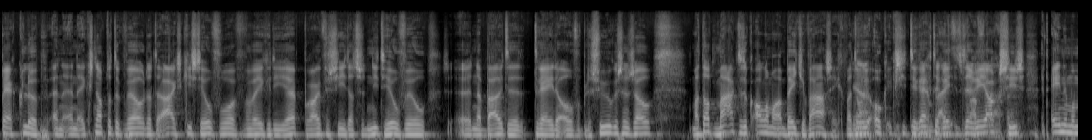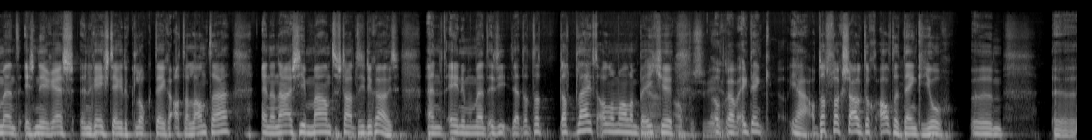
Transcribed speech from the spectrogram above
per club. En, en ik snap dat ook wel, dat de Ajax kiest heel voor vanwege die hè, privacy, dat ze niet heel veel eh, naar buiten treden over blessures en zo. Maar dat maakt het ook allemaal een beetje wazig. Waardoor Ja. je ook, ik zie terecht de, re- reacties. Het ene moment is Neres een race tegen de klok tegen Atalanta. En daarna is hij een maand, staat hij eruit. En het ene moment is ja, dat, dat, dat blijft allemaal een beetje... Ook, eh, ik denk, ja, op dat vlak zou ik toch altijd denken, joh, ehm, eh,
